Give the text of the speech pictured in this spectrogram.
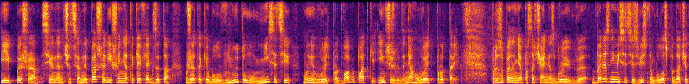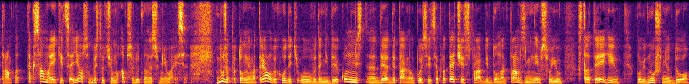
І пише CNN, що це не перше рішення таких екзита, вже таке було в лютому місяці. Вони говорять про два випадки, інші ж видання говорять про три. Призупинення постачання зброї в березні місяці, звісно, було з подачі Трампа. Так само, як і це. Я особисто в цьому абсолютно не сумніваюся. Дуже притомний матеріал виходить у виданні The Economist, де детально описується про те, чи справді Дональд Трамп змінив свою стратегію по відношенню до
